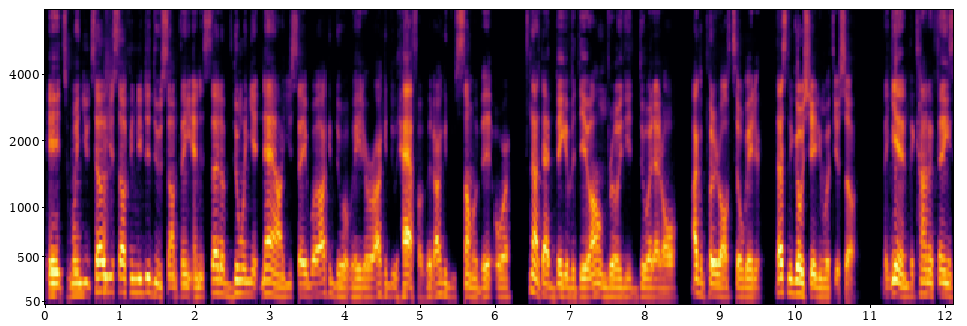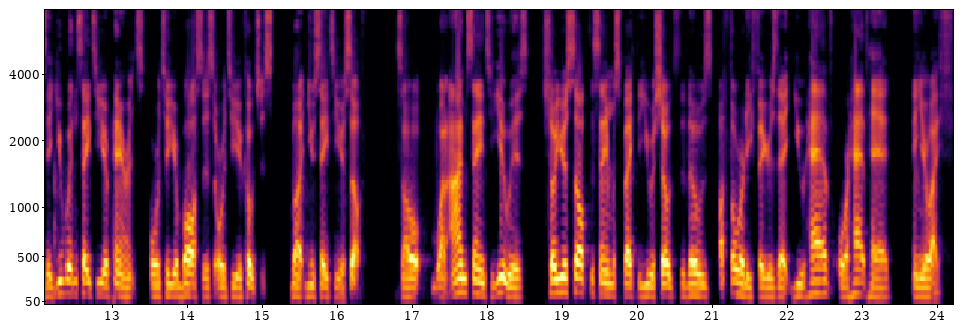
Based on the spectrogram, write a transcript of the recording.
It's when you tell yourself you need to do something, and instead of doing it now, you say, Well, I can do it later, or I can do half of it, or I can do some of it, or it's not that big of a deal. I don't really need to do it at all. I can put it off till later. That's negotiating with yourself. Again, the kind of things that you wouldn't say to your parents, or to your bosses, or to your coaches, but you say to yourself. So, what I'm saying to you is show yourself the same respect that you would show to those authority figures that you have or have had in your life.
